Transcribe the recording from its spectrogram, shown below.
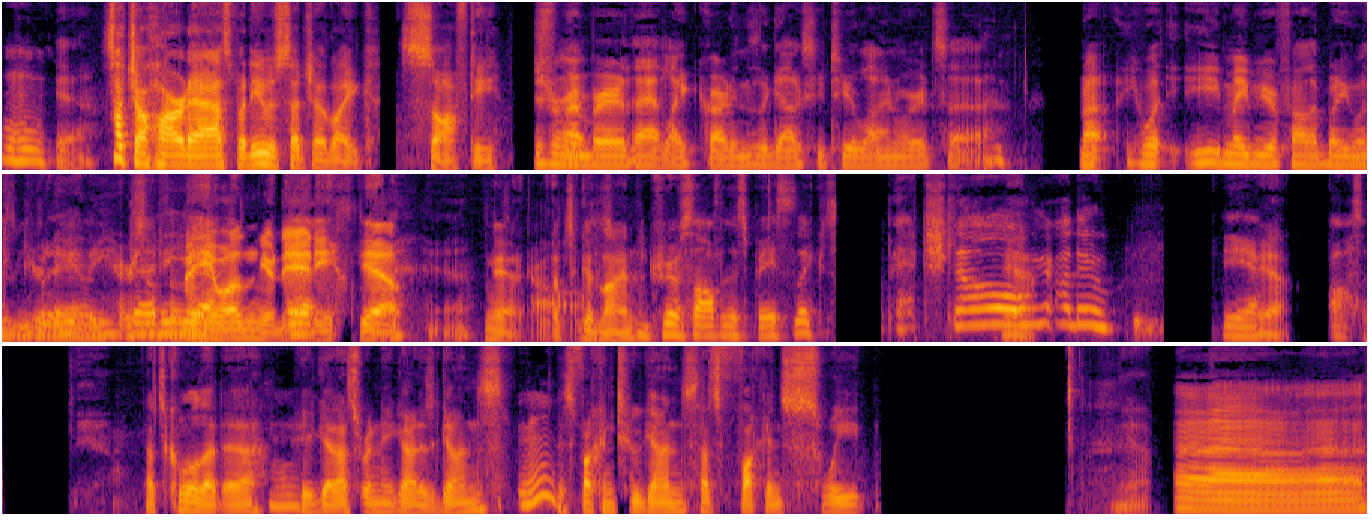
Mhm. yeah. Such a hard ass, but he was such a like softy. Just remember that like Guardians of the Galaxy two line where it's uh not he, what he may be your father, but he wasn't your But he- daddy or something. But Yeah. he wasn't your daddy. Yeah, Yeah. yeah, that's a Oh. good He line. drifts off into space like, bitch, no, Yeah. I do. Yeah. Yeah. Awesome. Yeah. That's cool that uh Mhm. he got. That's when he got his guns. Mhm. His fucking two guns. That's fucking sweet. Yeah. Uh,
